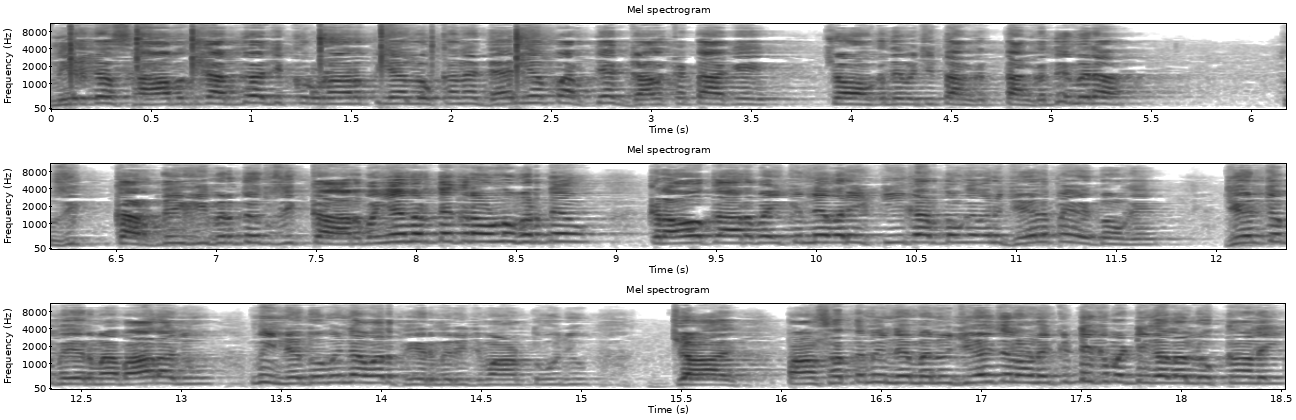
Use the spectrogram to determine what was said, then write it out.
ਮੇਰੇ ਤਾਂ ਸਾਬਤ ਕਰ ਦਿਓ। ਅੱਜ ਕਰੋੜਾਂ ਰੁਪਇਆ ਲੋਕਾਂ ਨੇ ਡੈਰੀਆਂ ਭਰਤੀਆਂ, ਗਲ ਕਟਾ ਕੇ ਚੌਂਕ ਦੇ ਵਿੱਚ ਤੰਗ ਤੰਗ ਦਿਓ ਮੇਰਾ। ਤੁਸੀਂ ਕਰਦੇ ਕੀ ਫਿਰਦੇ ਹੋ? ਤੁਸੀਂ ਕਾਰਵਾਈਆਂ ਮੇਰੇ ਤੇ ਕਰਾਉਣ ਨੂੰ ਫਿਰਦੇ ਹੋ? ਕਰਾਓ ਕਾਰਵਾਈ। ਕਿੰਨੇ ਵਾਰੀ ਕੀ ਕਰ ਦੋਗੇ? ਮੈਨੂੰ ਜੇਲ੍ਹ ਭੇਜ ਦੋਗੇ। ਜੇਲ੍ਹ ਚੋਂ ਫੇਰ ਮੈਂ ਬਾਹਰ ਆ ਜੂ ਮਹੀਨੇ ਦੋ ਮਹੀਨੇ ਬਾਅਦ ਫੇਰ ਮੇਰੀ ਜ਼ਮਾਨਤ ਹੋ ਜੂ ਜਾ 5-7 ਮਹੀਨੇ ਮੈਨੂੰ ਜੇਲ੍ਹ ਚਲਾਉਣੇ ਕਿੱਡੀ ਕੁ ਵੱਡੀ ਗੱਲ ਆ ਲੋਕਾਂ ਲਈ।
